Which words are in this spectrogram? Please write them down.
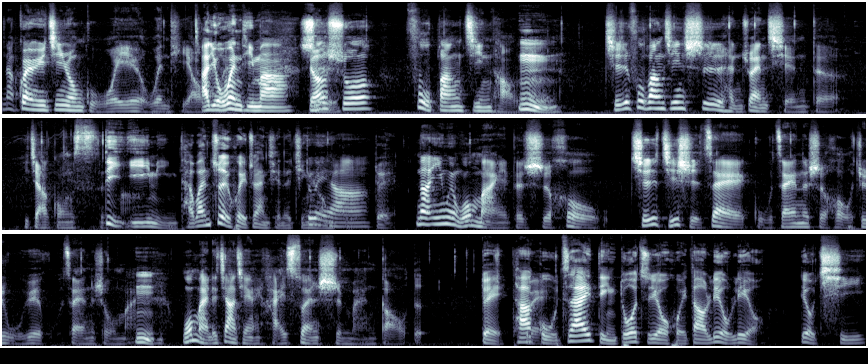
那关于金融股，我也有问题要问啊，有问题吗？比方是说富邦金好了，嗯，其实富邦金是很赚钱的一家公司。第一名，台湾最会赚钱的金融股。对啊对，那因为我买的时候，其实即使在股灾那时候，就是五月股灾那时候买，嗯，我买的价钱还算是蛮高的。对，它股灾顶多只有回到六六六七，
